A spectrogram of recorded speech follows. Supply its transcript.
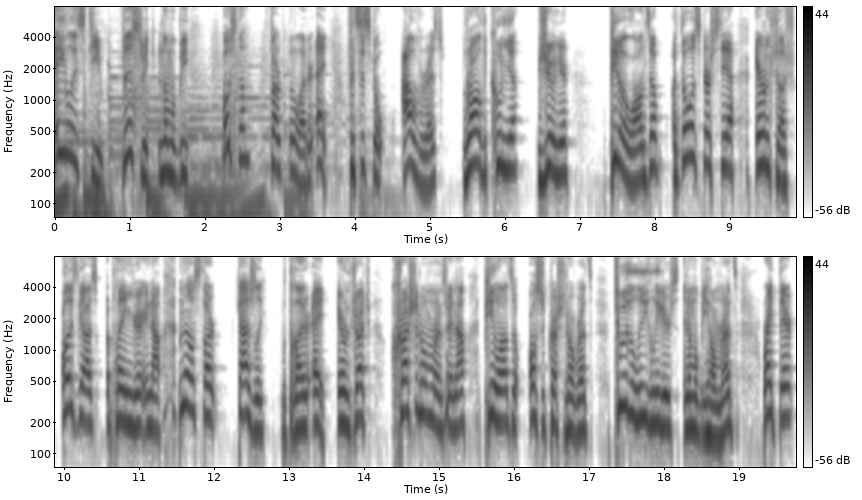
A-list team for this week, and then we'll be most of them start with the letter A. Francisco Alvarez, Raul Acuna Jr., Peter Alonso, Adolis Garcia, Aaron Judge. All these guys are playing great right now, and then I'll start casually with the letter A. Aaron Judge crushing home runs right now. P. Alonso also crushing home runs. Two of the league leaders in MLB home runs. Right there,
